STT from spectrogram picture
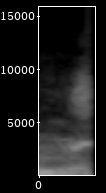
le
